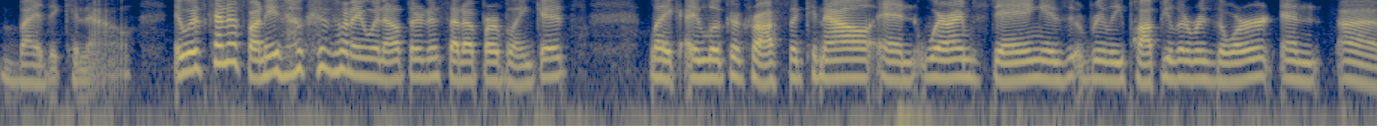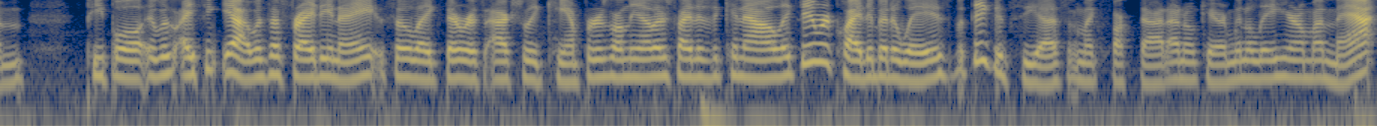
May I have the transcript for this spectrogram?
by the canal. It was kind of funny though, because when I went out there to set up our blankets, like I look across the canal and where I'm staying is a really popular resort and, um, people it was i think yeah it was a friday night. So like there was actually campers on the other side of the canal. Like they were quite a bit of ways but they could see us. And i'm like fuck that. I don't care. I'm gonna lay here on my mat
